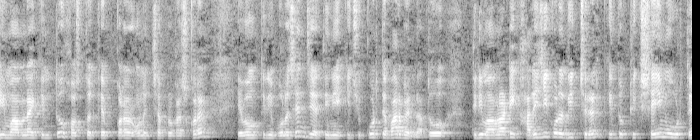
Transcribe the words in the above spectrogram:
এই মামলায় কিন্তু হস্তক্ষেপ করার অনিচ্ছা প্রকাশ করেন এবং তিনি বলেছেন যে তিনি কিছু করতে পারবেন না। তো তিনি মামলাটি খারিজি করে দিচ্ছিলেন, কিন্তু ঠিক সেই মুহূর্তে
